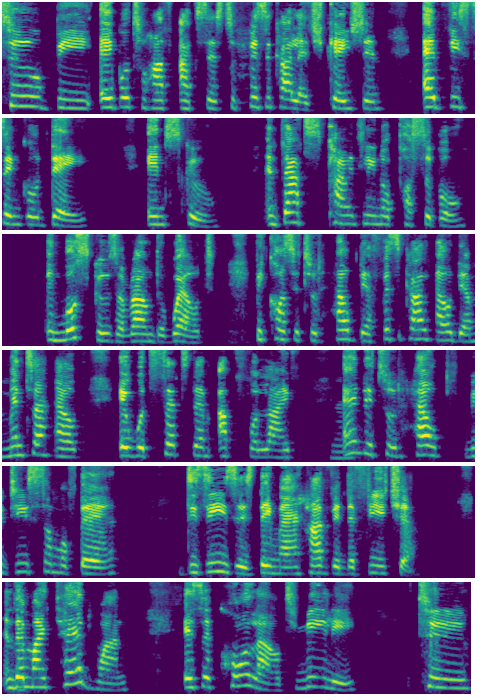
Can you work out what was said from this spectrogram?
to be able to have access to physical education every single day in school. And that's currently not possible in most schools around the world because it would help their physical health, their mental health. It would set them up for life mm. and it would help reduce some of their diseases they may have in the future. And then my third one is a call out really to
